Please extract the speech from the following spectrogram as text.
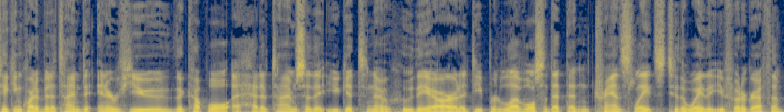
taking quite a bit of time to interview the couple ahead of time so that you get to know who they are at a deeper level so that then translates to the way that you photograph them?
